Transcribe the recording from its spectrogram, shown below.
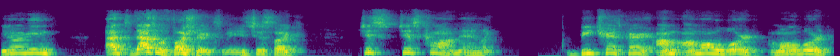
You know what I mean? That's that's what frustrates me. It's just like just just come on, man. Like be transparent. I'm I'm all aboard. I'm all aboard.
